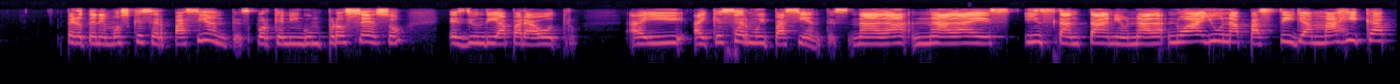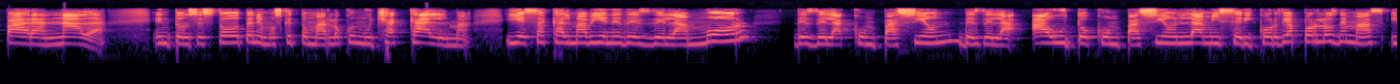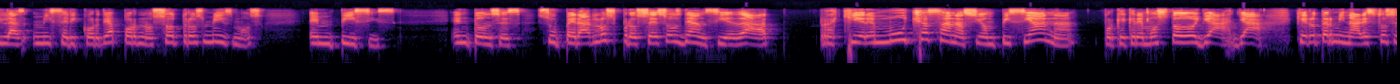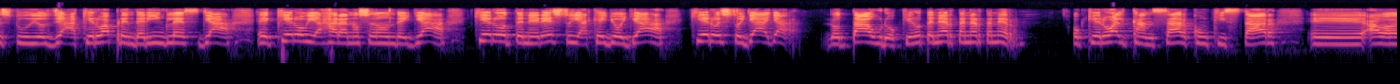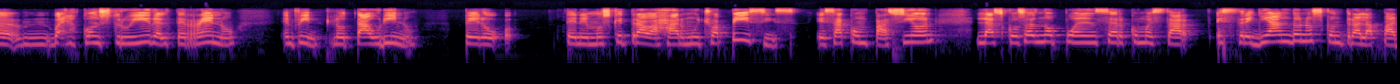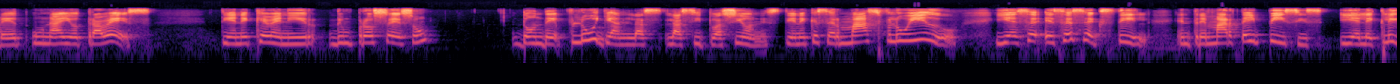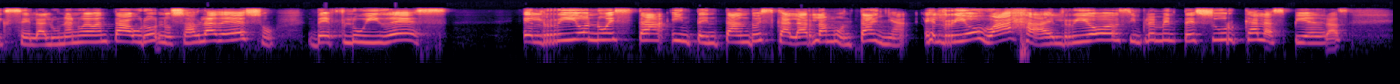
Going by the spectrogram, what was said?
pero tenemos que ser pacientes porque ningún proceso es de un día para otro. Ahí hay que ser muy pacientes. Nada, nada es instantáneo, nada, no hay una pastilla mágica para nada. Entonces todo tenemos que tomarlo con mucha calma y esa calma viene desde el amor, desde la compasión, desde la autocompasión, la misericordia por los demás y la misericordia por nosotros mismos en Pisces. Entonces, superar los procesos de ansiedad requiere mucha sanación pisciana, porque queremos todo ya, ya, quiero terminar estos estudios ya, quiero aprender inglés ya, eh, quiero viajar a no sé dónde ya, quiero tener esto y aquello ya, quiero esto ya, ya, lo Tauro, quiero tener, tener, tener. O quiero alcanzar, conquistar, eh, bueno, construir el terreno, en fin, lo taurino. Pero tenemos que trabajar mucho a Pisces esa compasión, las cosas no pueden ser como estar estrellándonos contra la pared una y otra vez. Tiene que venir de un proceso donde fluyan las, las, situaciones, tiene que ser más fluido. Y ese, ese sextil entre Marte y Pisces y el eclipse, la luna nueva en Tauro, nos habla de eso, de fluidez, el río no está intentando escalar la montaña, el río baja, el río simplemente surca las piedras,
